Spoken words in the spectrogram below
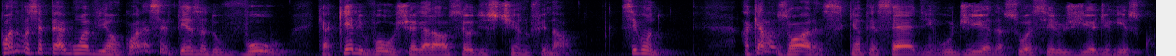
quando você pega um avião, qual é a certeza do voo, que aquele voo chegará ao seu destino final? Segundo, aquelas horas que antecedem o dia da sua cirurgia de risco,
